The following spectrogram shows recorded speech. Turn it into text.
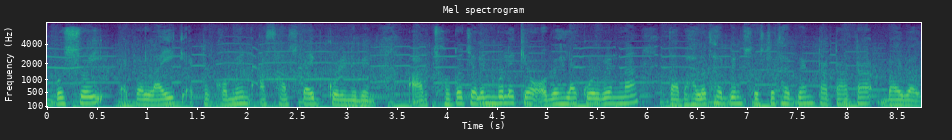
অবশ্যই একটা লাইক একটা কমেন্ট আর সাবস্ক্রাইব করে নেবেন। আর ছোট চ্যানেল বলে কেউ অবহেলা করবেন না। তা ভালো থাকবেন সুস্থ থাকবেন। টা টাটা বাই বাই।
